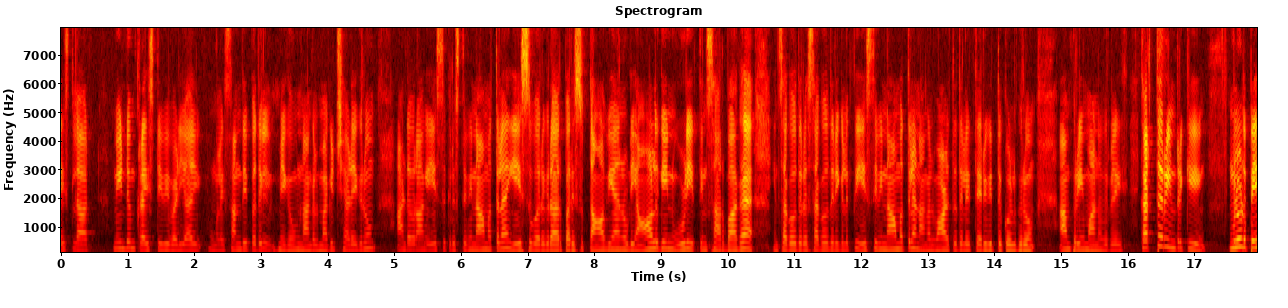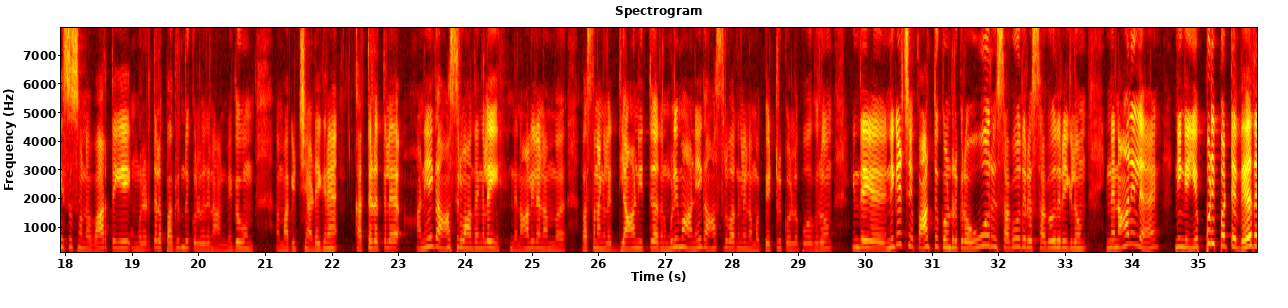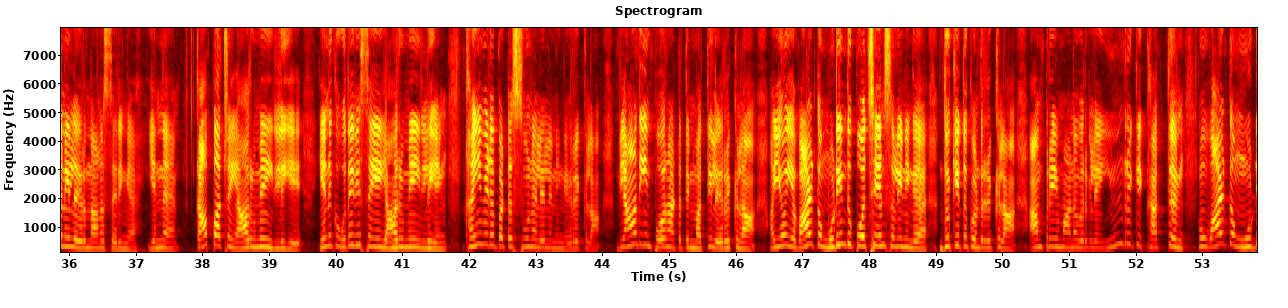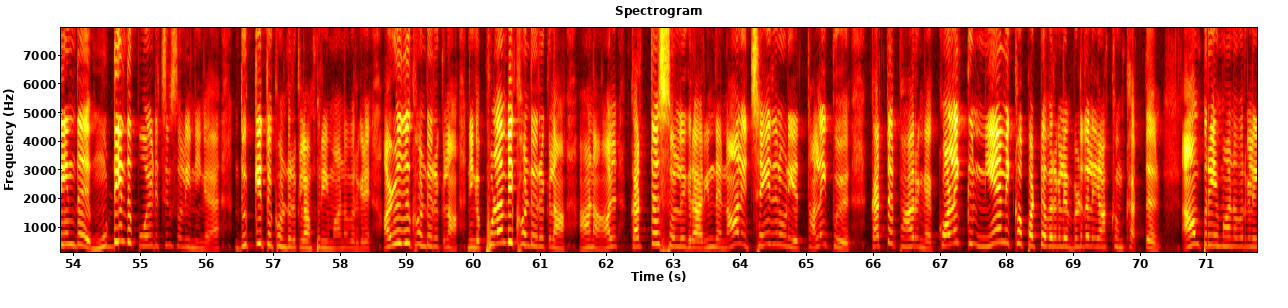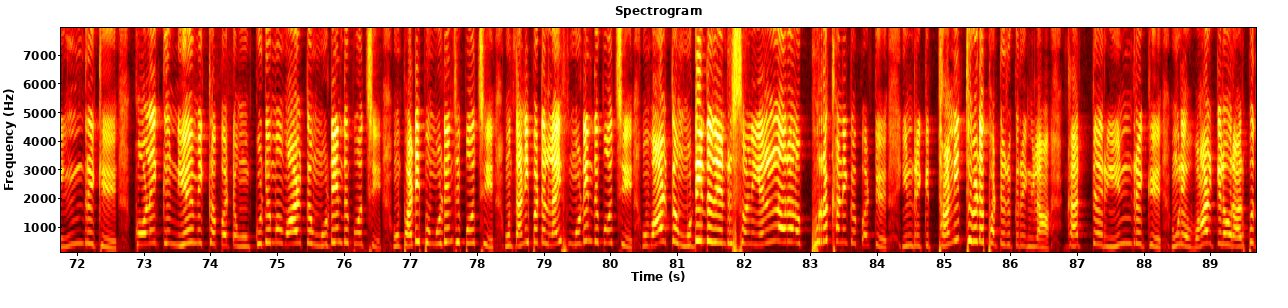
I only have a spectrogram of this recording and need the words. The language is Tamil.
கிரைஸ்லாட் மீண்டும் கிரைஸ்ட் டிவி வழியாய் உங்களை சந்திப்பதில் மிகவும் நாங்கள் மகிழ்ச்சி அடைகிறோம். ஆண்டவராக இயேசு கிறிஸ்துவின் நாமத்தில் இயேசு வருகிறார். பரிசுத்த ஆவியானுடைய ஆளுகையின் ஊழியத்தின் சார்பாக என் சகோதர சகோதரிகளுக்கு இயேசுவின் நாமத்தில் நாங்கள் வாழ்த்துதலை தெரிவித்துக் கொள்கிறோம். ஆம் பிரியமானவர்களே கர்த்தர் இன்றைக்கு உங்களோட பேச சொன்ன வார்த்தையை உங்களிடத்துல பகிர்ந்து கொள்வது நான் மிகவும் மகிழ்ச்சி அடைகிறேன். கத்தடத்தில் அநேக ஆசீர்வாதங்களை இந்த நாளில் நம்ம வசனங்களை தியானித்து அதன் மூலிமா அநேக ஆசீர்வாதங்களை நம்ம பெற்றுக்கொள்ள போகிறோம். இந்த நிகழ்ச்சியை பார்த்து கொண்டிருக்கிற ஒவ்வொரு சகோதர சகோதரிகளும் இந்த நாளில் நீங்கள் எப்படிப்பட்ட வேதனையில் இருந்தாலும் சரிங்க. என்ன? காப்பாற்ற யாருமே இல்லையே. எனக்கு உதவி செய்ய யாருமே இல்லையே. கைவிடப்பட்ட சூழ்நிலையில் நீங்கள் இருக்கலாம். வியாதியின் போராட்டத்தின் மத்தியில் இருக்கலாம். ஐயோ என் வாழ்க்கை முடிந்து போச்சேன்னு சொல்லி நீங்கள் துக்கித்து கொண்டு இருக்கலாம் ஆம் பிரியமானவர்களே இன்றைக்கு கத்தன் உன் வாழ்க்கை முடிந்து முடிந்து போயிடுச்சுன்னு சொல்லி நீங்கள் துக்கித்து கொண்டு இருக்கலாம் பிரியமானவர்களே. அழுது கொண்டு இருக்கலாம் நீங்கள் புலம்பிக் கொண்டு இருக்கலாம் ஆனால் கர்த்தர் சொல்லுகிறார் இந்த நாளை செய்தினுடைய தலைப்பு கர்த்தர் பாருங்க கொலைக்கு நீ நியமிக்கப்பட்டவர்களை விடுதலையாக்கும் கர்த்தர். ஆம் பிரியமானவர்களை இன்றைக்கு கொலைக்கு நியமிக்கப்பட்ட உன் குடும்ப வாழ்க்கை முடிந்து போச்சு உன் படிப்பு முடிஞ்சு போச்சு உன் தனிப்பட்ட லைஃப் முடிந்து போச்சு உன் வாழ்க்கை முடிந்தது என்று சொல்லி எல்லாரும் புறக்கணிக்கப்பட்டு இன்றைக்கு தனித்து விடப்பட்டிருக்கிறீங்களா? கர்த்தர் இன்றைக்கு உங்களுடைய வாழ்க்கையில் ஒரு அற்புத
